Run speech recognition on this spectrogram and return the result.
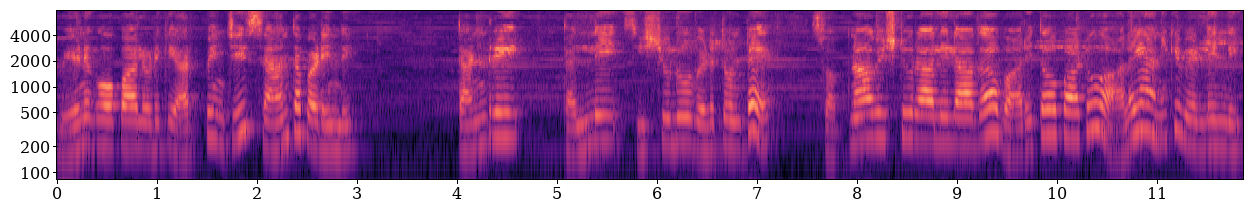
వేణుగోపాలుడికి అర్పించి శాంతపడింది. తండ్రి తల్లి శిష్యులు వెడుతుంటే స్వప్నావిష్టురాలిలాగా వారితో పాటు ఆలయానికి వెళ్ళింది.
